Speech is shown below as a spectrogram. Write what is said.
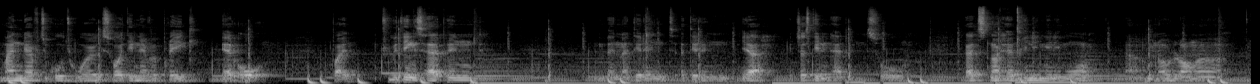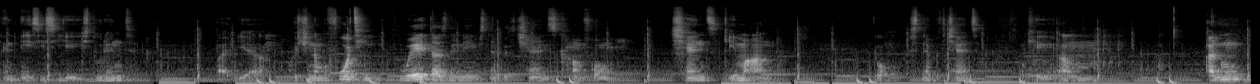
Monday I have to go to work, so I didn't have a break at all. But few things happened, and then I didn't, I didn't, yeah, it just didn't happen. So that's not happening anymore. I'm no longer an ACCA student. But yeah, question number 14. Where does the name Snap with Chance come from? Chance Kimang. Oh, Snap with Chance. Okay, um, I don't,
